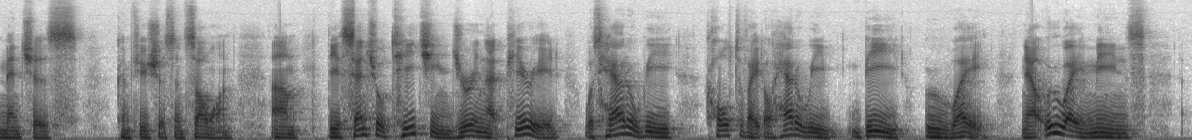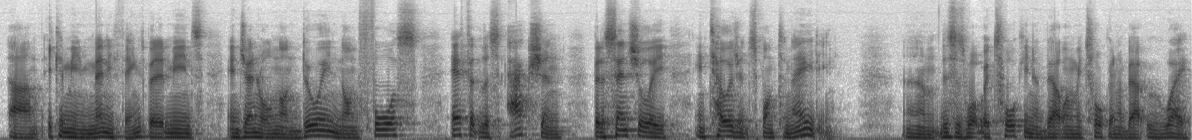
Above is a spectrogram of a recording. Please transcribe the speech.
Mencius, Confucius, and so on. Um, the essential teaching during that period was how do we cultivate or how do we be wu wei? Now, wu wei means, um, it can mean many things, but it means in general non doing, non force, effortless action, but essentially intelligent spontaneity. Um, this is what we're talking about when we're talking about Wu Wei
